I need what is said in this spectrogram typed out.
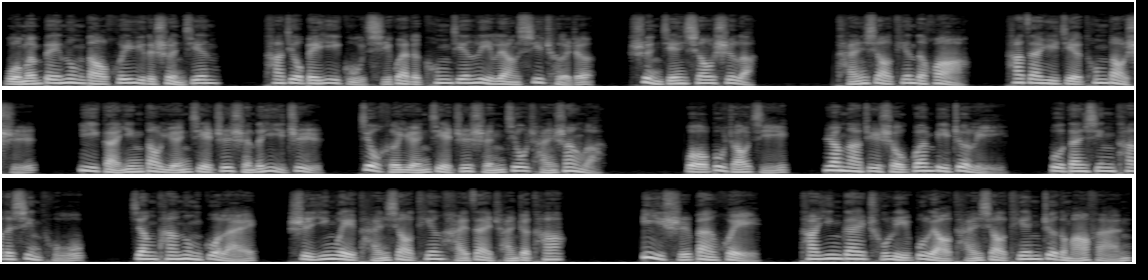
我们被弄到灰域的瞬间，他就被一股奇怪的空间力量吸扯着，瞬间消失了。谭啸天的话，他在御界通道时，一感应到元界之神的意志，就和元界之神纠缠上了。我不着急，让那巨兽关闭这里，不担心他的信徒将他弄过来。是因为谭啸天还在缠着他，一时半会他应该处理不了谭啸天这个麻烦。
